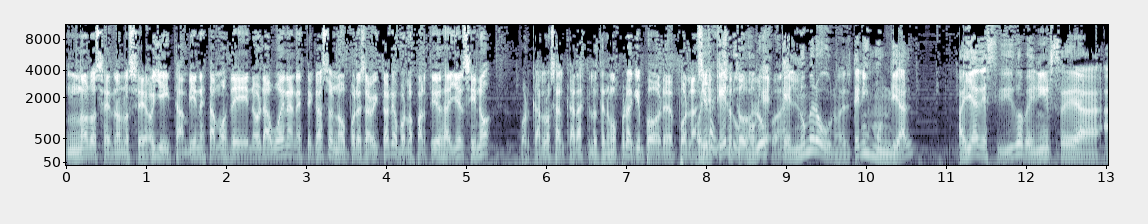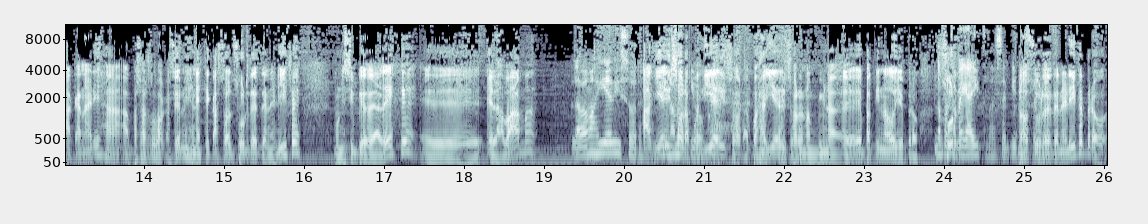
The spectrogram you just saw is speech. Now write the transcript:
No lo sé, no lo sé. Oye, y también estamos de enhorabuena, en este caso, no por esa victoria, por los partidos de ayer, sino por Carlos Alcaraz, que lo tenemos por aquí por, eh, por la Oye, sierra. qué lujo, todo un lujo, que, ¿eh? el número uno del tenis mundial haya decidido venirse a, a Canarias a, a pasar sus vacaciones, en este caso al sur de Tenerife, municipio de Adeje, eh, el Alabama. La vamos a guía de Isora. Ah, guía si no pues guía de Isora, pues a guía de Isora, no, mira, he, he patinado yo, pero... No, pues sur pegadito, está cerquita. No, sur de Tenerife, pero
